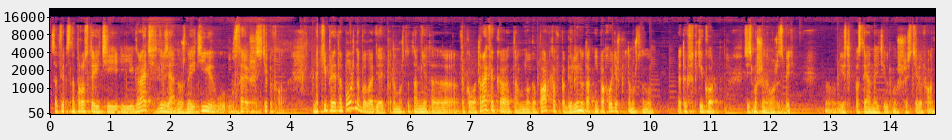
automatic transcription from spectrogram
Соответственно, просто идти и играть нельзя. Нужно идти, уставившись в телефон. На Кипре это можно было делать, потому что там нет э, такого трафика, там много парков. По Берлину так не походишь, потому что, ну, это все-таки город. Здесь машина может сбить, ну, если постоянно идти, уткнувшись в телефон.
